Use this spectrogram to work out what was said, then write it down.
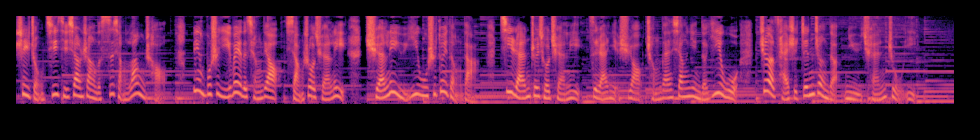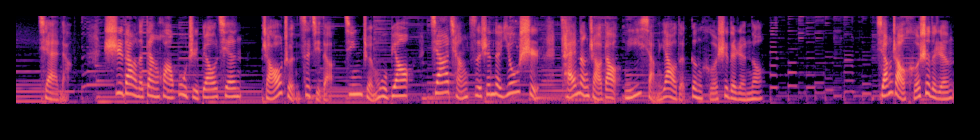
是一种积极向上的思想浪潮，并不是一味的强调享受权利。权利与义务是对等的，既然追求权利，自然也需要承担相应的义务，这才是真正的女权主义。亲爱的，适当的淡化物质标签。找准自己的精准目标，加强自身的优势，才能找到你想要的更合适的人呢。想找合适的人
